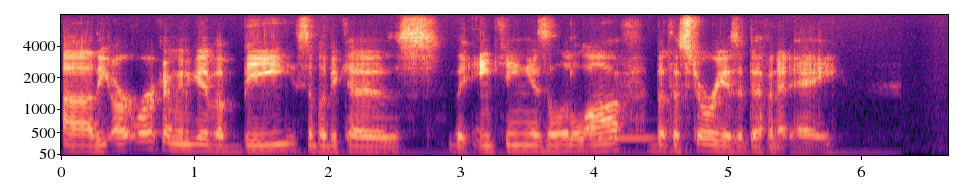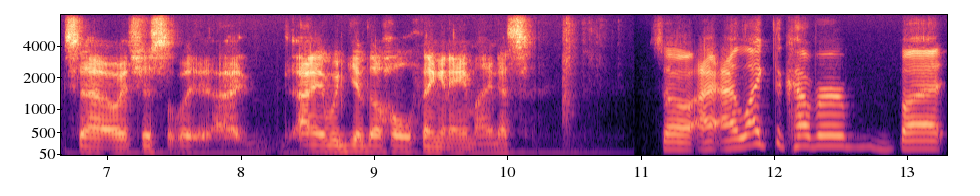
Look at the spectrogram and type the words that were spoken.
Uh, the artwork I'm going to give a B simply because the inking is a little off, but the story is a definite A. So it's just I I would give the whole thing an A minus. So I, I like the cover, but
